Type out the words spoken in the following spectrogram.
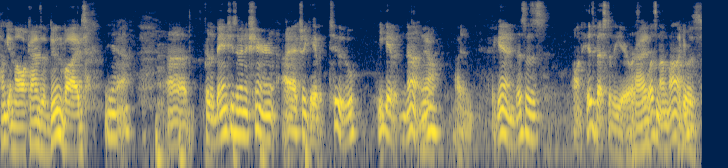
I'm getting all kinds of Dune vibes. Yeah. Uh, for the Banshees of Inisherin, I actually gave it two. He gave it none. Yeah. I, And again, this is on his best of the year list. Right. It wasn't on I mine. think it was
